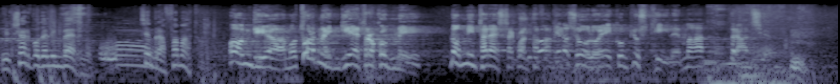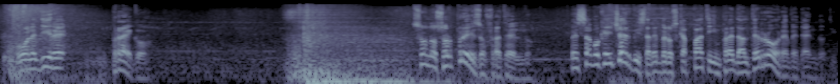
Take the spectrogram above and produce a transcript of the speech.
Il cervo dell'inverno. Sembra affamato. Andiamo, torna indietro con me. Non mi interessa quanta fame da solo e con più stile, ma grazie. Vuole dire prego. Sono sorpreso, fratello. Pensavo che i cervi sarebbero scappati in preda al terrore vedendoti.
